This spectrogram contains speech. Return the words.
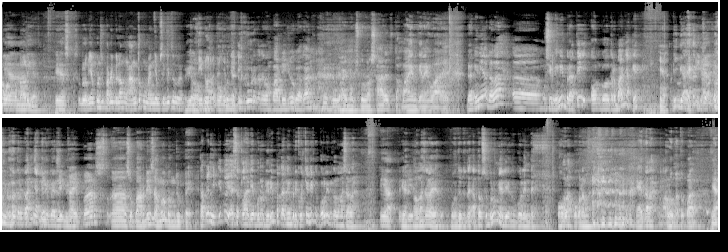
waktu Bali ya. Iya, sebelumnya pun si Pardi bilang ngantuk main jam segitu kan. Iya, Tidur waktu- katanya jam waktunya tidur kata Bang Pardi juga kan. Wah, mau sekolah sehari tetap main kene wae. Dan ini adalah eh, musim ini berarti on goal terbanyak ya. Ya. Tiga ya. On goal terbanyak ini versi Di Kuipers, eh, Supardi sama Bang Jupe. Tapi Nick itu ya setelah dia bunuh diri pertandingan berikutnya dia ngegolin kalau nggak salah. Iya, Ya, kalau nggak salah ya. Waktu itu teh atau sebelumnya dia ngegolin teh. Oh lah pokoknya mah. ya itulah malu mah tuh Pak. Ya.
